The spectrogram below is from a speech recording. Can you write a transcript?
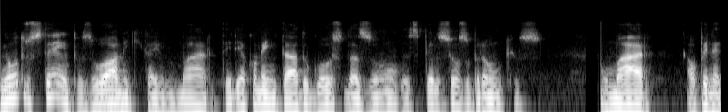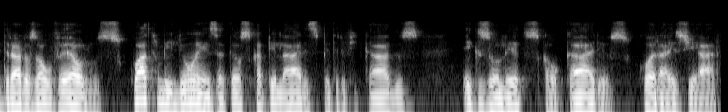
Em outros tempos, o homem que caiu no mar teria comentado o gosto das ondas pelos seus brônquios. O mar, ao penetrar os alvéolos, quatro milhões até os capilares petrificados, exoletos calcários, corais de ar.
